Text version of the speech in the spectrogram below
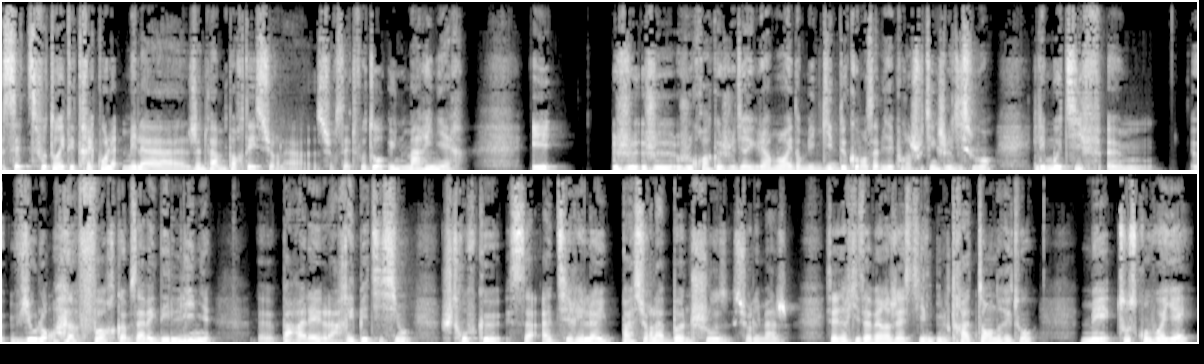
cette photo était très cool, mais la jeune femme portait sur la sur cette photo une marinière. Et je, je, je crois que je le dis régulièrement et dans mes guides de comment s'habiller pour un shooting, je le dis souvent, les motifs euh, violents, forts comme ça, avec des lignes euh, parallèle à la répétition, je trouve que ça attirait l'œil pas sur la bonne chose sur l'image. C'est-à-dire qu'ils avaient un geste ultra tendre et tout, mais tout ce qu'on voyait,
